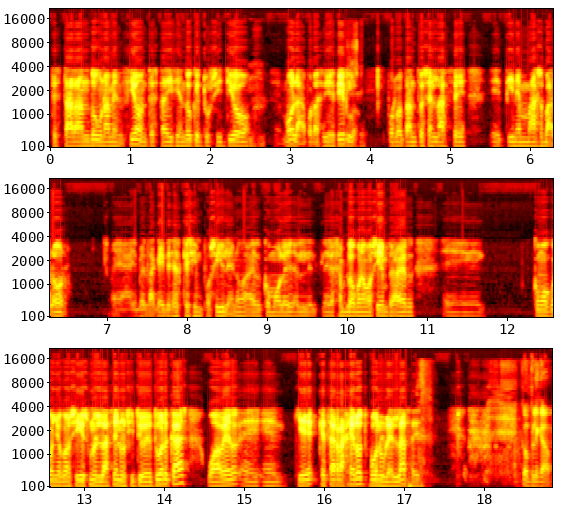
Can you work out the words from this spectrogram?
te está dando una mención, te está diciendo que tu sitio eh, mola, por así decirlo. Por lo tanto, ese enlace eh, tiene más valor. Es verdad que hay veces que es imposible, ¿no? A ver, como el, ejemplo que ponemos siempre, a ver cómo coño consigues un enlace en un sitio de tuercas o a ver qué, qué cerrajero te pone un enlace. Complicado.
